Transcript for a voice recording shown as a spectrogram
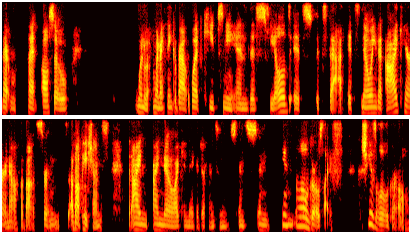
that that also when when I think about what keeps me in this field, it's it's that it's knowing that I care enough about certain about patients that I I know I can make a difference in in in, in a little girl's life because she is a little girl.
